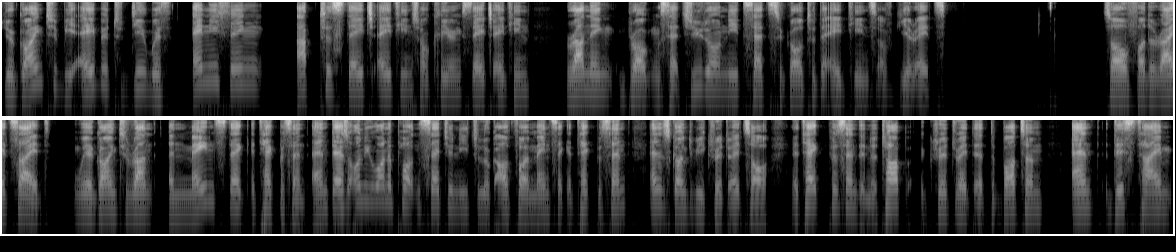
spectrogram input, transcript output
You're going to be able to deal with anything up to stage 18, so clearing stage 18, running broken sets. You don't need sets to go to the 18s of gear 8s. So for the right side, we're going to run a main stack attack percent. And there's only one important set you need to look out for a main stack attack percent, and it's going to be crit rate. So attack percent in the top, crit rate at the bottom, and this time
